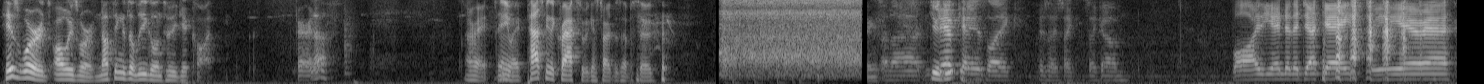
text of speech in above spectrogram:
his words always were, "Nothing is illegal until you get caught." Fair enough. All right. Anyway, pass me the crack so we can start this episode. But uh, Dude, JFK is like, it's like, it's like, it's like, um, by the end of the decade, we're uh,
